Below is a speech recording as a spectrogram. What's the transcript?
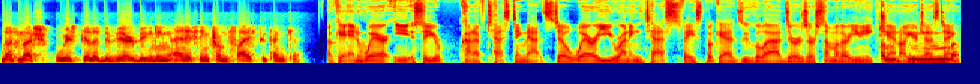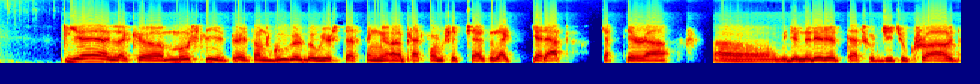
Not much. We're still at the very beginning. Anything from five to 10k. Okay, and where, so you're kind of testing that still. Where are you running tests? Facebook ads, Google ads, or is there some other unique channel you're Um, testing? Yeah, like uh, mostly it's on Google, but we're testing uh, platforms such as like GetApp, Capterra. Uh, we did a little test with G2 Crowd.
